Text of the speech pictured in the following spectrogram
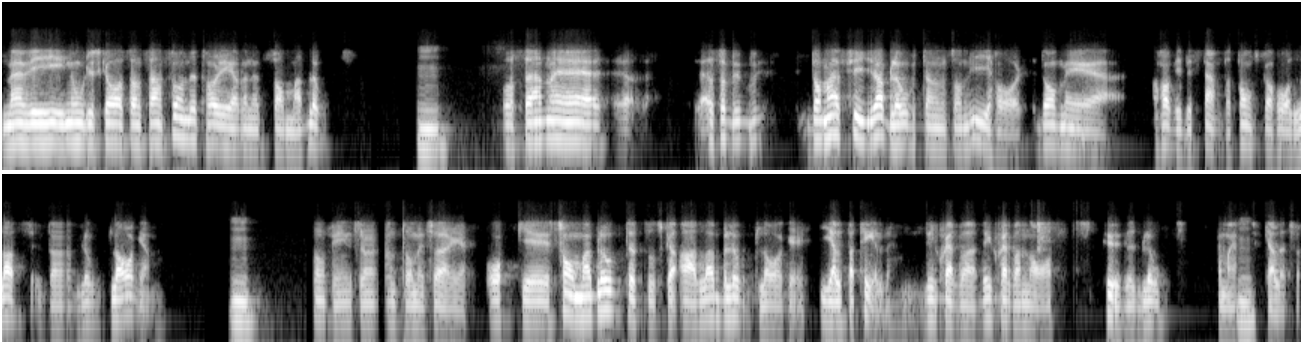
Men vi i Nordiska Asansamfundet har ju även ett sommarblot. Mm. Och sen, eh, alltså de här fyra bloten som vi har, de är, har vi bestämt att de ska hållas utav blotlagen Mm. som finns runt om i Sverige. Och eh, sommarblotet så ska alla blotlag hjälpa till. Det är själva, det är själva NAS huvudblot kan man Mm. kalla det för.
